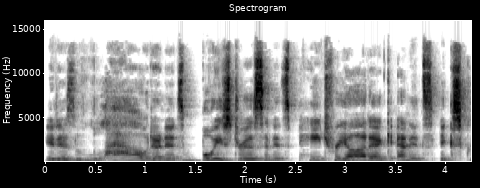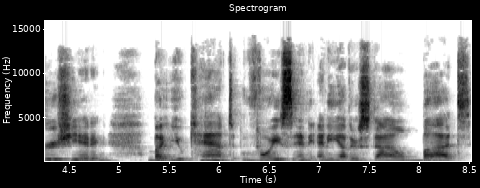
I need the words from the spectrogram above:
it is loud and it's boisterous and it's patriotic and it's excruciating, but you can't voice in any other style. But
